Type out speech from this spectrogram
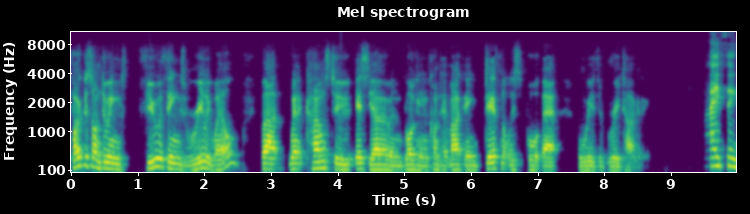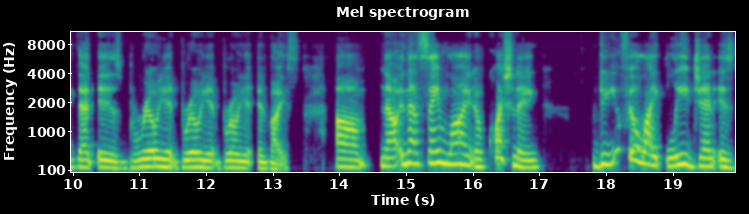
focus on doing fewer things really well, but when it comes to SEO and blogging and content marketing, definitely support that with retargeting. I think that is brilliant, brilliant, brilliant advice. Um, now, in that same line of questioning, do you feel like lead gen is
